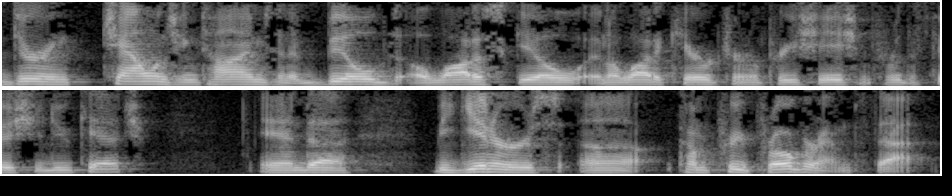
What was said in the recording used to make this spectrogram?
during challenging times, and it builds a lot of skill and a lot of character and appreciation for the fish you do catch. And uh, beginners uh, come pre-programmed with that.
